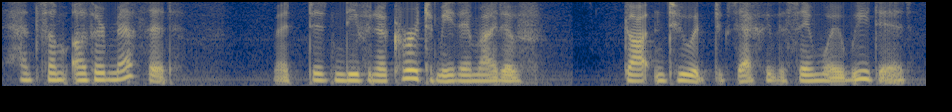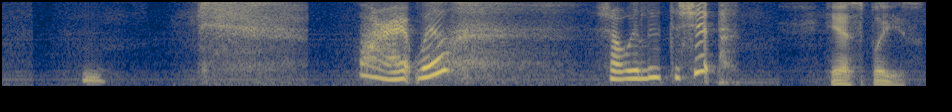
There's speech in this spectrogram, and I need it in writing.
had some other method. It didn't even occur to me they might have gotten to it exactly the same way we did. Hmm. All right, well, shall we loot the ship? Yes, please.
